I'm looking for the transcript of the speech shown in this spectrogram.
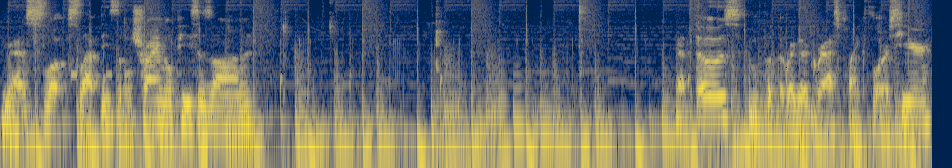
You're gonna slap these little triangle pieces on. Got those, and we'll put the regular grass plank floors here.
